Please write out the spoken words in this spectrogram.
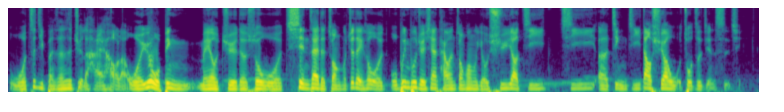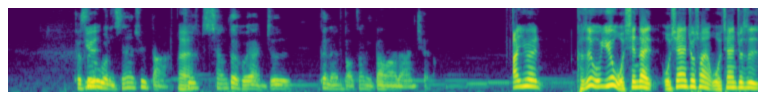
我自己本身是觉得还好啦，我因为我并没有觉得说我现在的状况，就等于说我我并不觉得现在台湾状况有需要急急呃紧急到需要我做这件事情。可是如果你现在去打，就相对回来，你就是。更能保障你爸妈的安全啊！因为，可是我因为我现在，我现在就算我现在就是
